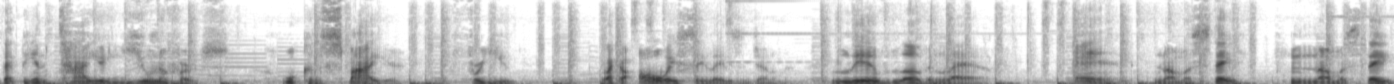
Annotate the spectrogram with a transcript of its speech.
that the entire universe will conspire for you. Like I always say, ladies and gentlemen, live, love, and laugh. And namaste, namaste,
